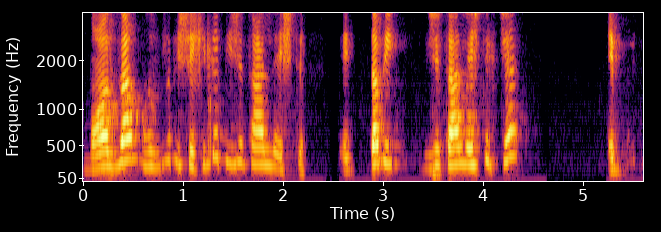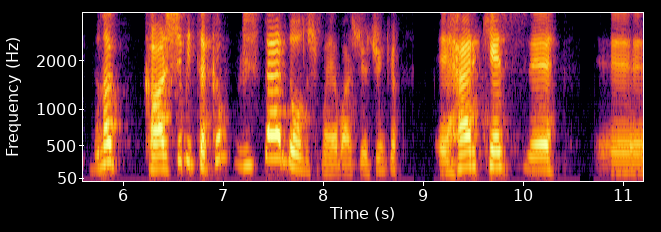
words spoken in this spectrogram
muazzam hızlı bir şekilde dijitalleşti. E, tabii dijitalleştikçe e, buna karşı bir takım riskler de oluşmaya başlıyor. Çünkü e, herkes e, e,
